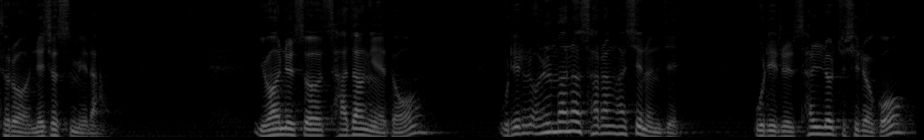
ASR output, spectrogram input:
드러내셨습니다. 요한일서 4장에도 우리를 얼마나 사랑하시는지 우리를 살려주시려고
